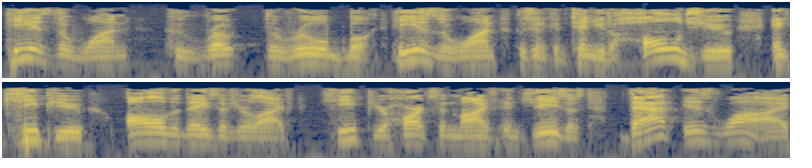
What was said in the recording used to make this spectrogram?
He is the one who wrote the rule book. He is the one who's going to continue to hold you and keep you all the days of your life. Keep your hearts and minds in Jesus. That is why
